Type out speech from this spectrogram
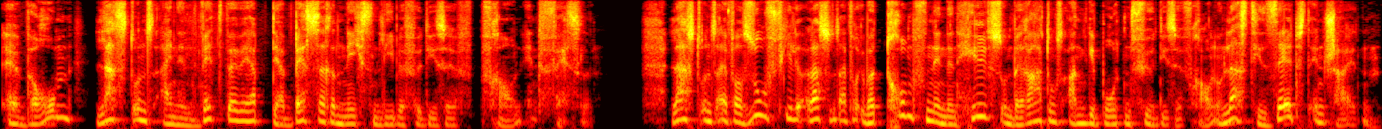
Äh, warum? Lasst uns einen Wettbewerb der besseren Nächstenliebe für diese Frauen entfesseln. Lasst uns einfach so viele, lasst uns einfach übertrumpfen in den Hilfs- und Beratungsangeboten für diese Frauen und lasst sie selbst entscheiden,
